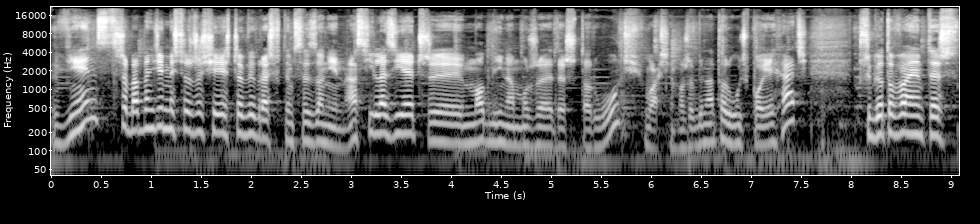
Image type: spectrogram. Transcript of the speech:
Więc trzeba będzie, myślę, że się jeszcze wybrać w tym sezonie na Silesię, czy modli nam może też Tor Łódź. Właśnie, może by na Tor Łódź pojechać. Przygotowałem też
